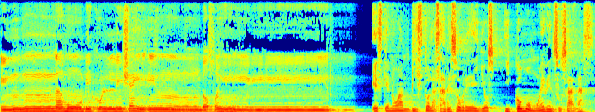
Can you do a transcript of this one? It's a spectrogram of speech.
إنه بكل شيء بصير ¿Es que no han visto las aves sobre ellos y cómo mueven sus alas?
